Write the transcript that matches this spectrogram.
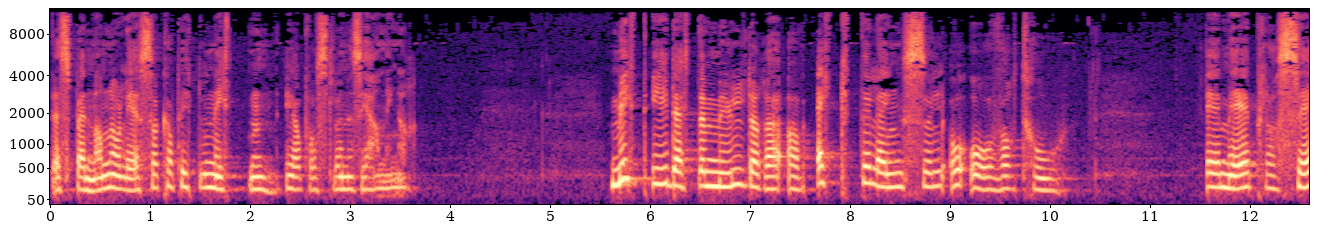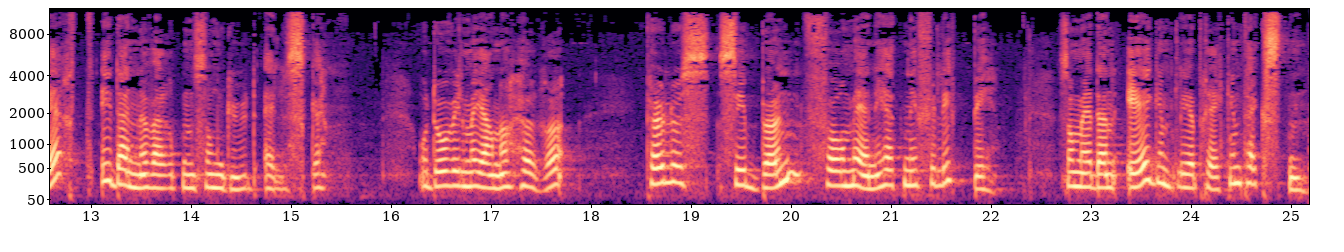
Det er spennende å lese kapittel 19 i apostlenes gjerninger. Midt i dette mylderet av ekte lengsel og overtro er vi plassert i denne verden som Gud elsker. Og da vil vi gjerne høre Paulus si bønn for menigheten i Filippi, som er den egentlige prekenteksten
